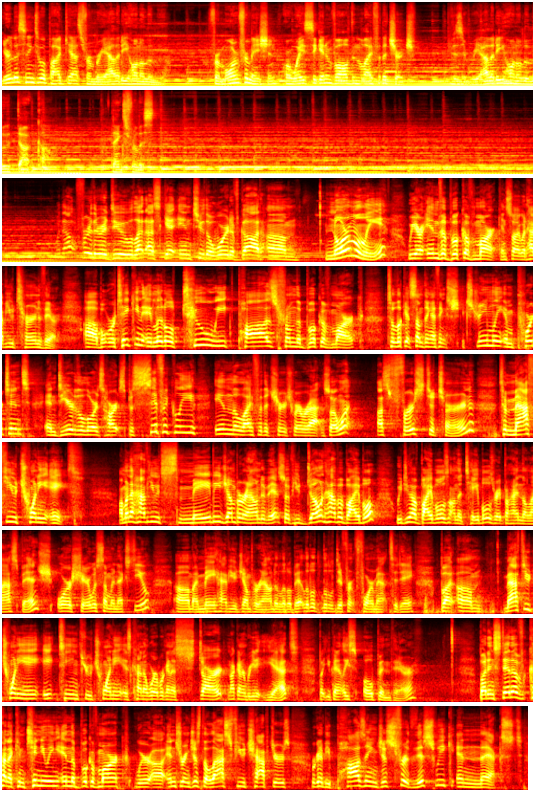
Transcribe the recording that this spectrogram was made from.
You're listening to a podcast from Reality Honolulu. For more information or ways to get involved in the life of the church, visit realityhonolulu.com. Thanks for listening. Without further ado, let us get into the Word of God. Um, normally, we are in the book of Mark, and so I would have you turn there. Uh, but we're taking a little two week pause from the book of Mark to look at something I think extremely important and dear to the Lord's heart, specifically in the life of the church where we're at. And so I want us first to turn to Matthew 28. I'm going to have you maybe jump around a bit. So if you don't have a Bible, we do have Bibles on the tables right behind the last bench, or share with someone next to you. Um, I may have you jump around a little bit, little little different format today. But um, Matthew 28, 18 through 20 is kind of where we're going to start. I'm not going to read it yet, but you can at least open there. But instead of kind of continuing in the book of Mark, we're uh, entering just the last few chapters. We're going to be pausing just for this week and next,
